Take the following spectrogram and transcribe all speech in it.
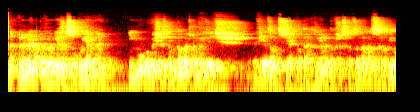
na które my na pewno nie zasługujemy i mógłby się zbuntować, powiedzieć, wiedząc, jak potraktujemy to wszystko, co dla nas zrobił,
